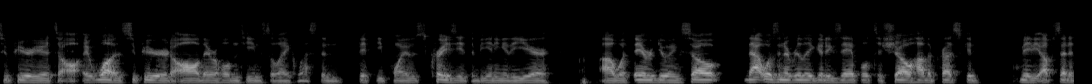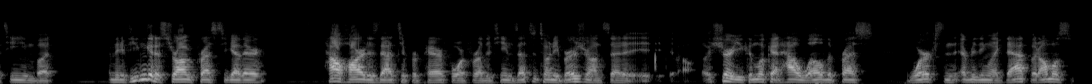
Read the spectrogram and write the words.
superior to all. It was superior to all. They were holding teams to like less than 50 points. It was crazy at the beginning of the year uh, what they were doing. So that wasn't a really good example to show how the press could maybe upset a team. But I mean, if you can get a strong press together, how hard is that to prepare for for other teams? That's what Tony Bergeron said. It, it, sure, you can look at how well the press works and everything like that, but almost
